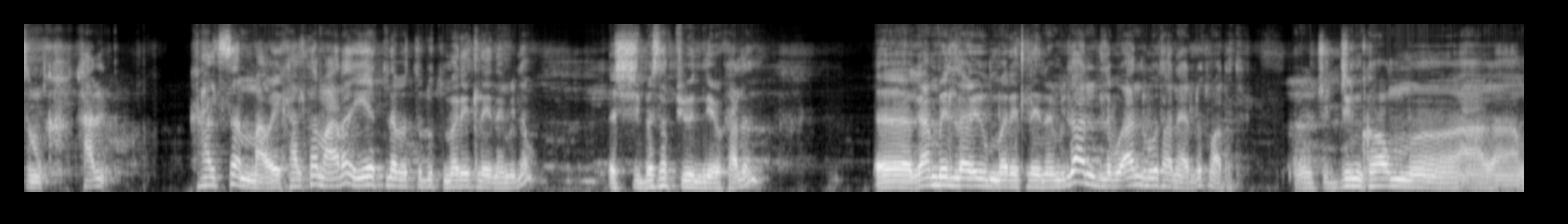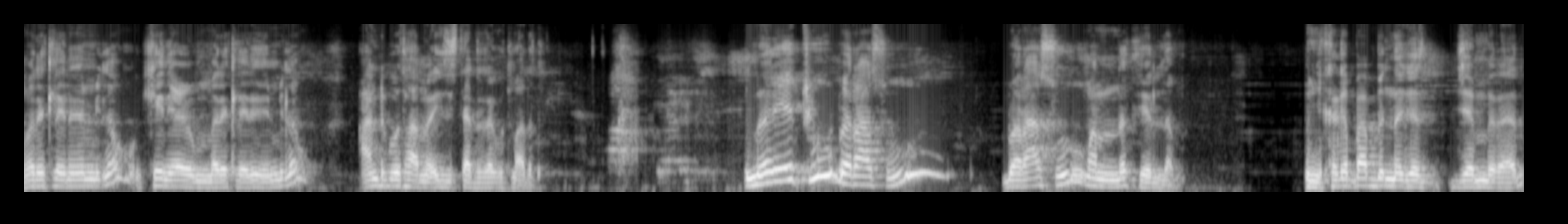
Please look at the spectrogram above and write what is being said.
ስም ካልሰማ ወይ ካልተማረ የት ነው ብትሉት መሬት ላይ ነው የሚለው። እሺ በሰፊው እንየው ካለን ጋምቤላዊ መሬት ላይ ነው የሚለው። አንድ ቦታ ነው ያሉት ማለት ነው። ጅንካውም መሬት ላይ ነው የሚለው። ኬንያዊ መሬት ላይ ነው የሚለው። አንድ ቦታ ነው exist ያደረጉት ማለት ነው። መሬቱ በራሱ በራሱ ማንነት የለም። ከገባብን ነገር ጀምረን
